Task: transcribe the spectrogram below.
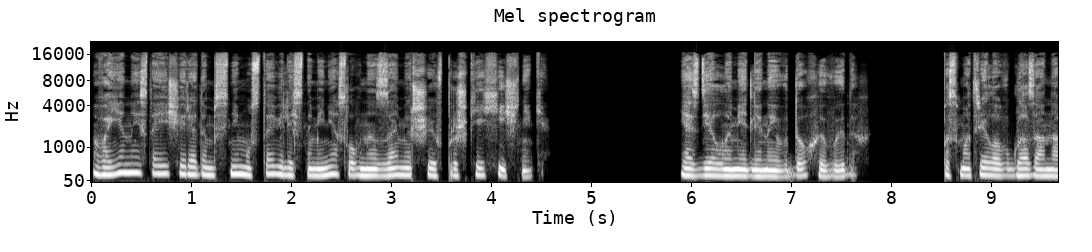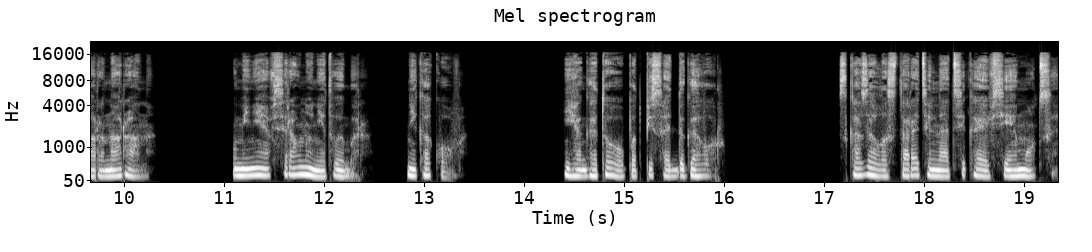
Военные, стоящие рядом с ним, уставились на меня, словно замершие в прыжке хищники. Я сделала медленный вдох и выдох, посмотрела в глаза Нара Нарана. У меня все равно нет выбора. Никакого. Я готова подписать договор. Сказала, старательно отсекая все эмоции.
